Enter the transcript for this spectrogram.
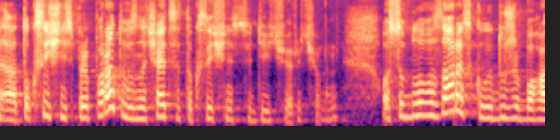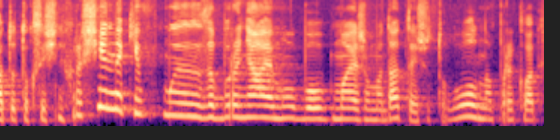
Е, Токсичність препарату визначається токсичністю діючої речовини. Особливо зараз, коли дуже багато токсичних розчинників ми забороняємо або обмежимо, да, той же толол, наприклад.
